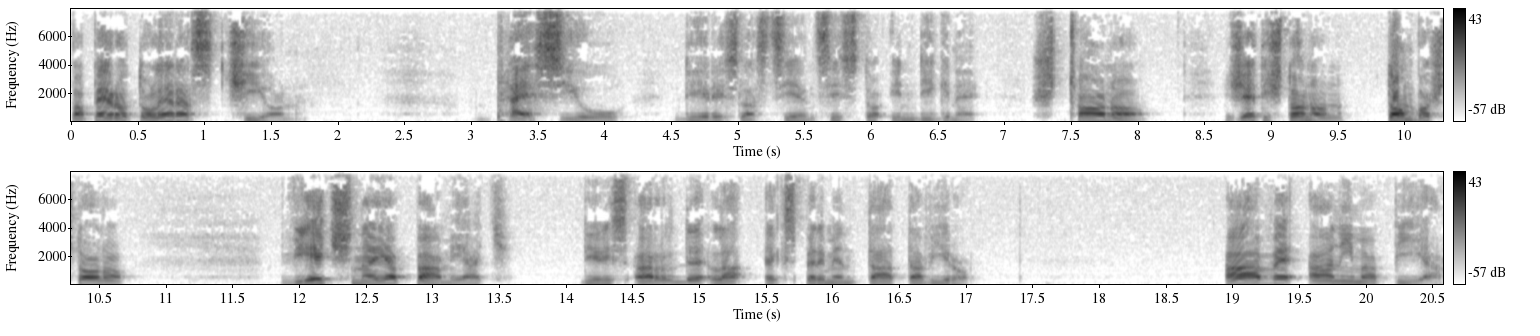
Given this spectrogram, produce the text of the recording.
papero toleras cion. Bless you, diris la sciencisto indigne. Stono, jeti stonon, tombo stono. Viecna ja pamiać, diris arde la experimentata viro. Ave anima pia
